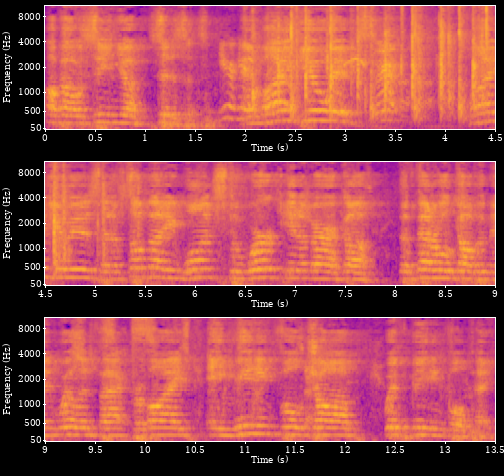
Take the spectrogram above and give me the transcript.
of our senior citizens. Hear, hear. And my view is, my view is that if somebody wants to work in America, the federal government will in fact provide a meaningful job with meaningful pay.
